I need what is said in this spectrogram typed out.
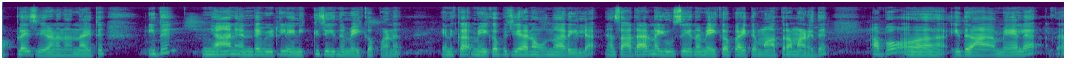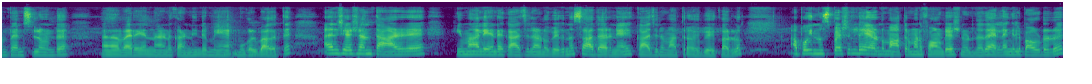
അപ്ലൈ ചെയ്യണം നന്നായിട്ട്. ഇത് ഞാൻ എന്റെ വീട്ടിൽ എനിക്ക് ചെയ്യുന്ന മേക്കപ്പാണ് എനിക്ക് മേക്കപ്പ് ചെയ്യാനോ ഒന്നും അറിയില്ല. ഞാൻ സാധാരണ യൂസ് ചെയ്യുന്ന മേക്കപ്പ് ഐറ്റം മാത്രമാണിത്. അപ്പോൾ ഇത് മേലെ പെൻസിലുകൊണ്ട് വരയെന്നാണ് കണ്ണിന്റെ മേ മുകൾ ഭാഗത്ത്. അതിനുശേഷം താഴെ ഹിമാലയന്റെ കാജലാണ് ഉപയോഗിക്കുന്നത്. സാധാരണയായി കാജൽ മാത്രമേ ഉപയോഗിക്കാറുള്ളൂ. അപ്പോൾ ഇന്ന് സ്പെഷ്യൽ ഡേ ആയതുകൊണ്ട് മാത്രമാണ് ഫൗണ്ടേഷൻ ഇടുന്നത്. അല്ലെങ്കിൽ പൗഡർ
